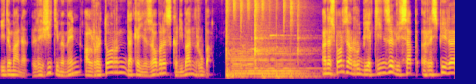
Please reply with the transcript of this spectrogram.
i demana legítimament el retorn d'aquelles obres que li van robar. En esports, en rugby a 15, l'USAP respira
